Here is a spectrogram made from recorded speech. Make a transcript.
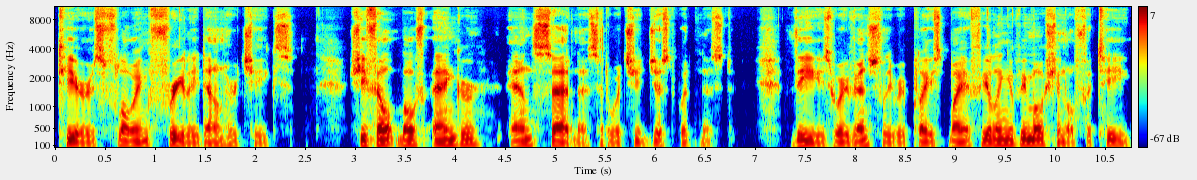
tears flowing freely down her cheeks. She felt both anger and sadness at what she'd just witnessed. These were eventually replaced by a feeling of emotional fatigue.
